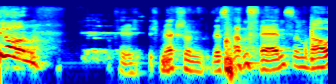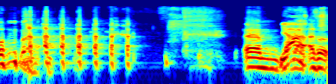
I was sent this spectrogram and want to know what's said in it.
Elon. Okay, ich, ich merke schon, wir haben Fans im Raum. Ähm, ja, ja, also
